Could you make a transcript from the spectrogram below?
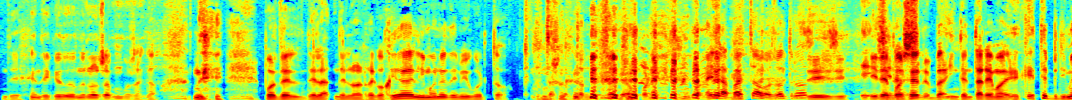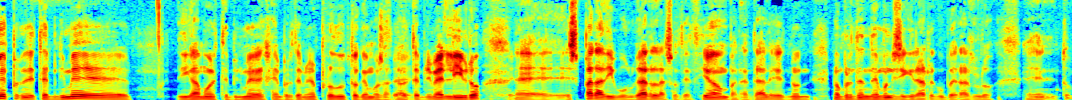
de, de qué, dónde lo hemos sacado? De- pues del- de, la, de la recogida de limones de mi huerto. ¿Qué estás contando? O sea, que ponéis, ponéis la pasta vosotros. Sí, sí. y Y, después ser- intentaremos... Es que este primer, este primer, digamos, este primer ejemplo, este primer producto que hemos sacado, Sí. este primer libro, Sí. eh, es para divulgar la asociación, para tal. eh, no, no pretendemos ni siquiera recuperarlo. Eh, to-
